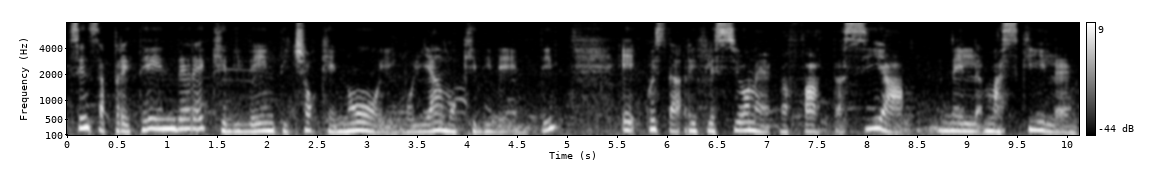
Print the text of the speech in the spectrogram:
senza pretendere che diventi ciò che noi vogliamo che diventi. E questa riflessione va fatta sia nel maschile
